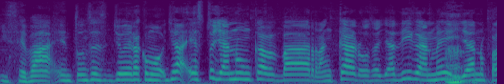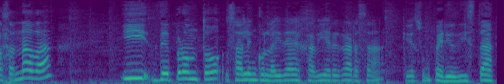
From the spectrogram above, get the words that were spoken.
y se va. Entonces yo era como, ya, esto ya nunca va a arrancar, o sea, ya díganme Ajá. y ya no pasa nada. Y de pronto salen con la idea de Javier Garza, que es un periodista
